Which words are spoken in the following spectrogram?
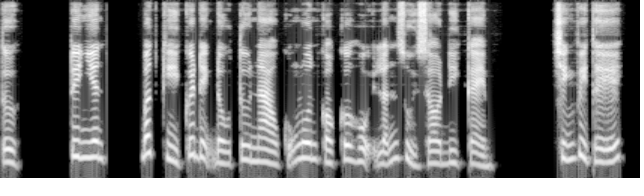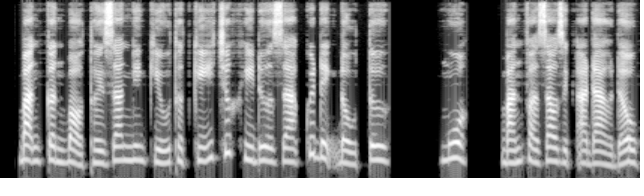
tư. Tuy nhiên, bất kỳ quyết định đầu tư nào cũng luôn có cơ hội lẫn rủi ro đi kèm. Chính vì thế, bạn cần bỏ thời gian nghiên cứu thật kỹ trước khi đưa ra quyết định đầu tư, mua, bán và giao dịch ADA ở đâu.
